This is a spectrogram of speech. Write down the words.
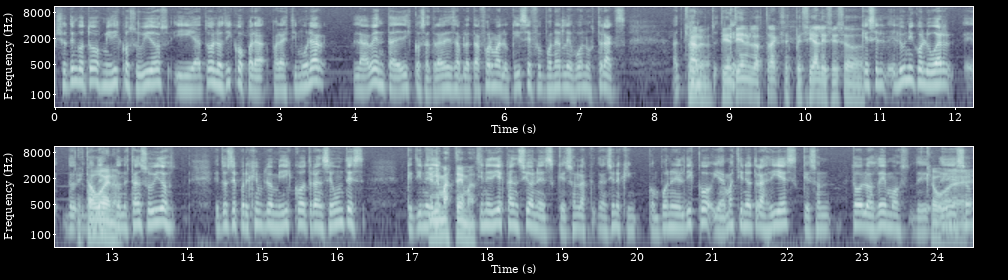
yo tengo todos mis discos subidos y a todos los discos para, para estimular la venta de discos a través de esa plataforma lo que hice fue ponerles bonus tracks. Claro, que- tienen los tracks especiales, eso. que es el, el único lugar eh, do- Está donde, bueno. donde están subidos. Entonces, por ejemplo, mi disco Transeúntes, que tiene Tiene 10 más temas. tiene 10 canciones, que son las canciones que componen el disco, y además tiene otras 10 que son todos los demos de, Qué de bueno. eso,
